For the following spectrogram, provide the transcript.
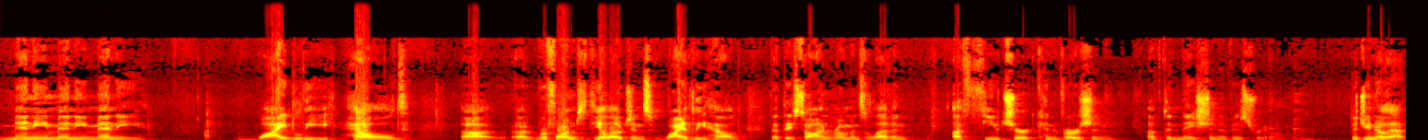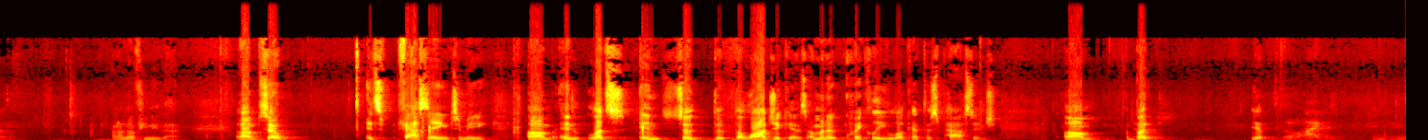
many, many, many widely held, uh, uh, Reformed theologians widely held that they saw in Romans 11 a future conversion of the nation of Israel. Did you know that? I don't know if you knew that. Um, so it's fascinating to me um, and let's and so the, the logic is I'm going to quickly look at this passage, um, but yep. So I just can you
